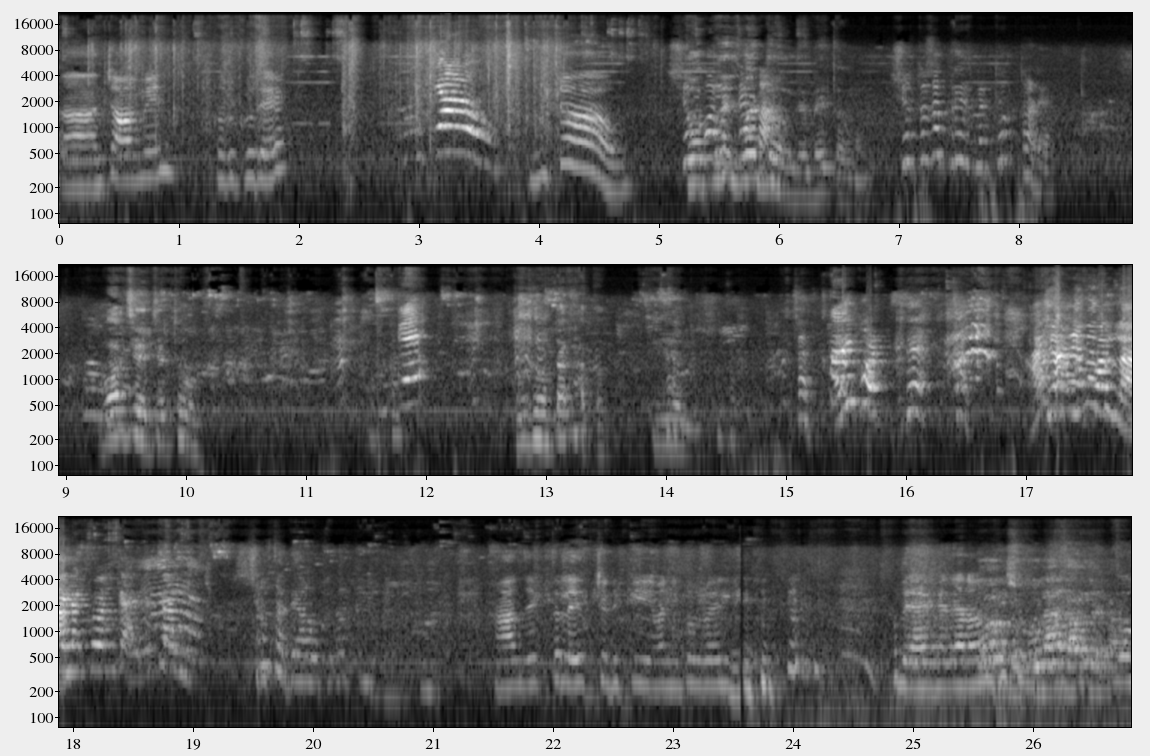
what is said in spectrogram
अं, चाऊमिन कुरकुरे. मिठव. शिव तुझं फ्रीजमध्ये ठेव थोड्या. वरच्या ह्याच्यात ठेव. तू घेऊन टाक हातात. कोण नाही, हो. आज एक तर लई चिडकी आणि करून राहिली. का जरा कोण?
